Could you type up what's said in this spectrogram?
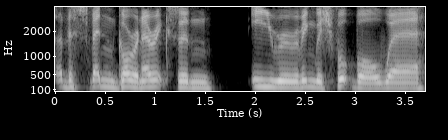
the Sven Goran Eriksson era of English football, where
